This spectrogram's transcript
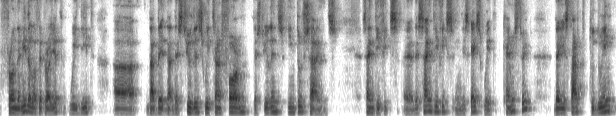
from the middle of the project, we did uh, that, the, that the students, we transform the students into science, scientifics. Uh, the scientifics, in this case, with chemistry, they start to doing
